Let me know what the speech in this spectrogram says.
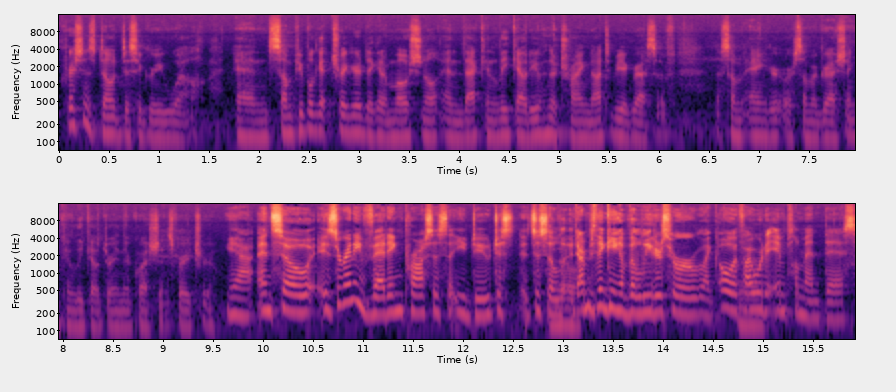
christians don't disagree well. And some people get triggered they get emotional and that can leak out even if they're trying not to be aggressive some anger or some aggression can leak out during their question. It's very true. Yeah. And so, is there any vetting process that you do? Just, just a, no. I'm thinking of the leaders who are like, oh, if. I were to implement this,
